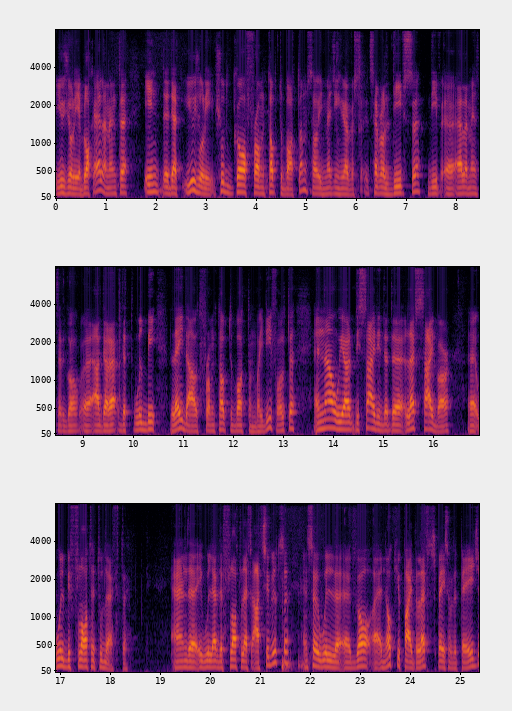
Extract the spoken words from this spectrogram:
usually a block element, in the, that usually should go from top to bottom. So imagine you have several divs div uh, elements that go uh, that will be laid out from top to bottom by default. And now we are deciding that the left sidebar uh, will be floated to left. And uh, it will have the float left attributes. And so it will uh, go and occupy the left space of the page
